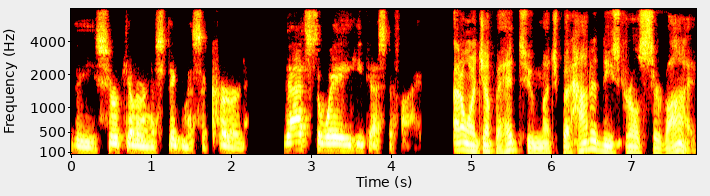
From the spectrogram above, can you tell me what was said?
the circular nystagmus occurred. That's the way he testified. I don't want to jump ahead too much, but how did these girls survive?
